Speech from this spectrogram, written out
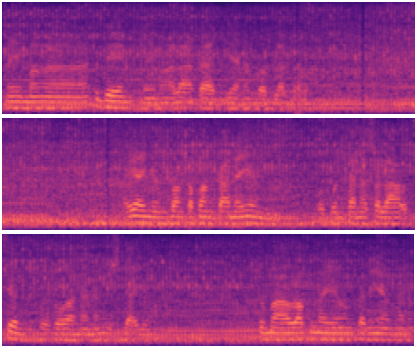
may mga event, may mga lakad, yan nagbablog ako. Ayan, yung bangka-bangka na yun. Pupunta na sa laot yun. Kukuha na ng isda yun. Tumawag na yung kaniyang ano,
